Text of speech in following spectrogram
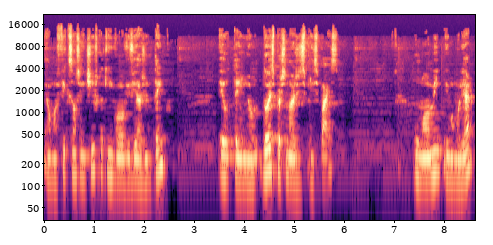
é uma ficção científica que envolve viagem no tempo. Eu tenho dois personagens principais, um homem e uma mulher.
